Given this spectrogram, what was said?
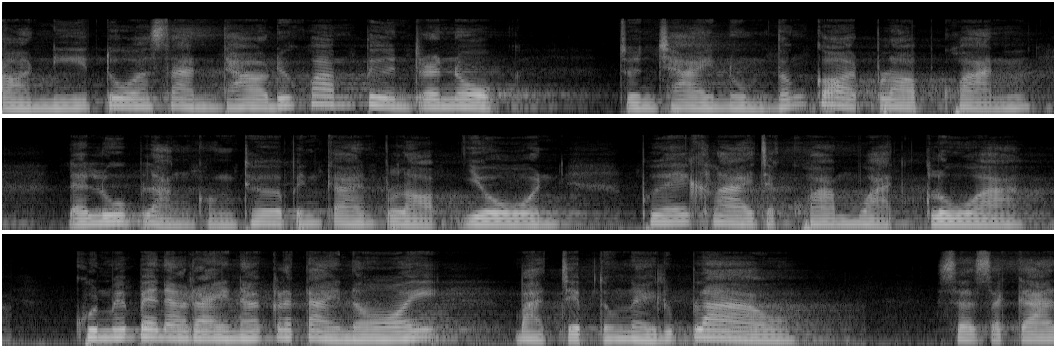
ตอนนี้ตัวสั่นเทาด้วยความตื่นตระหนก จนชายหนุ่มต้องกอดปลอบขวัญ และรูปหลังของเธอเป็นการปลอบโยน เพื่อให้คลายจากความหวาดกลัว คุณไม่เป็นอะไรนะกระต่ายน้อย บาดเจ็บตรงไหนหรือเปล่าศาสการ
